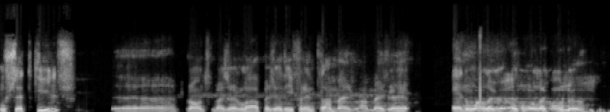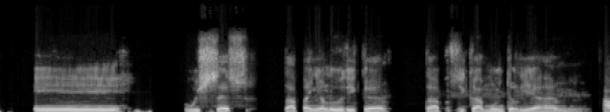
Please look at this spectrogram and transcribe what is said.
uns 7 quilos, Uh, pronto, mas a Lapas é diferente da Ameijo. A Ameijo é, é, numa, é numa laguna e o excesso da apanha lúdica está a prejudicar muito ali a, a.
